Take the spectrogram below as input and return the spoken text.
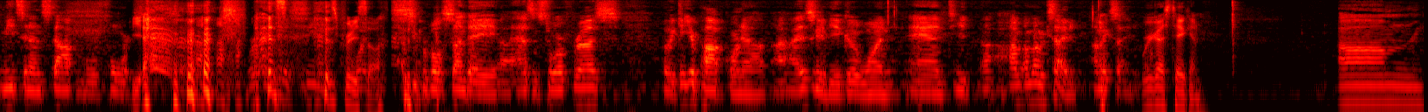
meets an unstoppable force. Yeah, We're gonna it's, see it's pretty solid. Super Bowl Sunday uh, has in store for us. But get your popcorn out. Uh, this is going to be a good one. And you, uh, I'm, I'm excited. I'm excited. Where are you guys taking? Um,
